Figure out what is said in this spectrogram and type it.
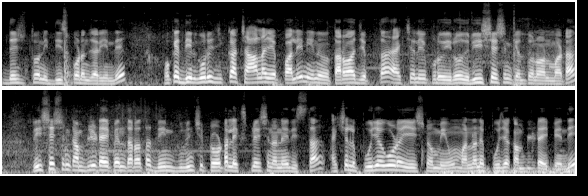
ఉద్దేశంతో ఇది తీసుకోవడం జరిగింది. ఓకే దీని గురించి ఇంకా చాలా చెప్పాలి. నేను తర్వాత చెప్తా. యాక్చువల్లీ ఇప్పుడు ఈరోజు రిజిస్ట్రేషన్కి వెళ్తున్నాం అనమాట. రిజిస్ట్రేషన్ కంప్లీట్ అయిపోయిన తర్వాత దీని గురించి టోటల్ ఎక్స్ప్లెనేషన్ అనేది ఇస్తా. యాక్చువల్లీ పూజ కూడా చేసినాం మేము. మొన్ననే పూజ కంప్లీట్ అయిపోయింది.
